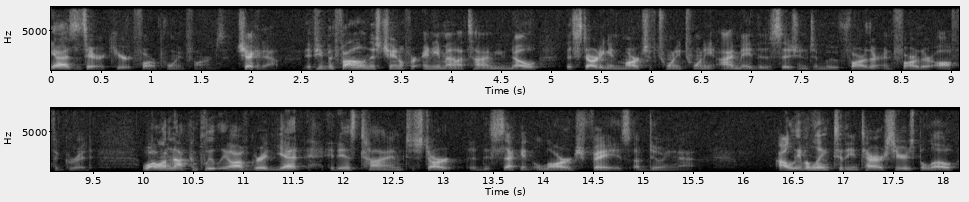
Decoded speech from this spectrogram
guys, it's Eric here at Farpoint Farms. Check it out. If you've been following this channel for any amount of time, you know that starting in March of 2020, I made the decision to move farther and farther off the grid. While I'm not completely off grid yet, it is time to start the second large phase of doing that. I'll leave a link to the entire series below,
